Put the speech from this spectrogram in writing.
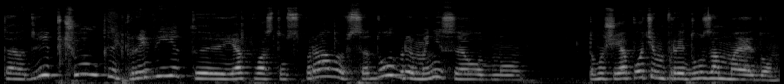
Так, дві пчолки, привіт. Е, Як у вас тут справи? Все добре, мені все одно. Тому що я потім прийду за медом.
